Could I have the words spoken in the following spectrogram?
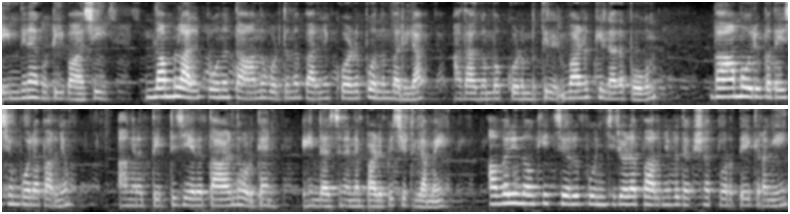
എന്തിനാ കുട്ടി വാശി? നമ്മൾ അല്പം ഒന്ന് താന്നു കൊടുത്തെന്ന് പറഞ്ഞ് കുഴപ്പമൊന്നും വരില്ല. അതാകുമ്പോൾ കുടുംബത്തിൽ വഴക്കില്ലാതെ പോകും. ഭാമ ഒരു ഉപദേശം പോലെ പറഞ്ഞു. അങ്ങനെ തെറ്റ് ചെയ്ത് താഴ്ന്നു കൊടുക്കാൻ എന്റെ അച്ഛൻ എന്നെ പഠിപ്പിച്ചിട്ടില്ലമ്മേ. അവരെ നോക്കി ചെറു പുഞ്ചിരിയോടെ പറഞ്ഞിട്ട് ദക്ഷ പുറത്തേക്ക് ഇറങ്ങി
